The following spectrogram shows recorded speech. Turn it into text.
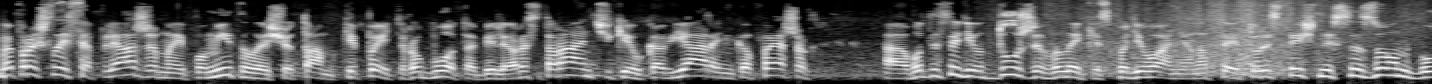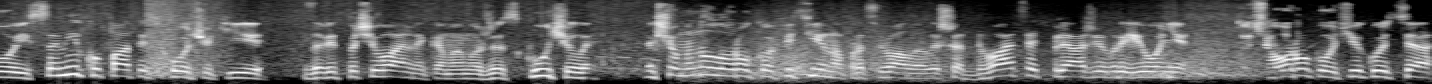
Ми пройшлися пляжами і помітили, що там кипить робота біля ресторанчиків, кав'ярень, кафешок. В одеситів дуже великі сподівання на цей туристичний сезон, бо і самі купатись хочуть, і за відпочивальниками ми вже скучили. Якщо минулого року офіційно працювали лише 20 пляжів в регіоні, то цього року очікується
